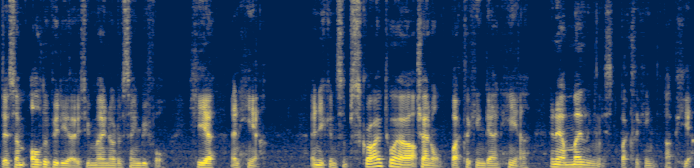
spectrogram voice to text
there's some older videos you may not have seen before, here and here. And you can subscribe to our channel by clicking down here and our mailing list by clicking up here.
